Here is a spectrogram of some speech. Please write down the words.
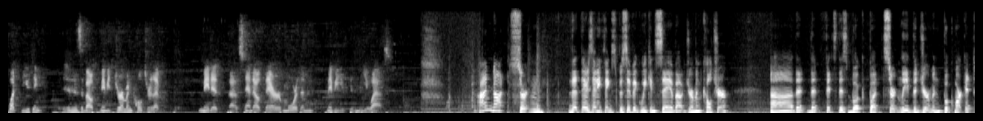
What do you think it is about maybe German culture that made it uh, stand out there more than maybe in the U.S.? I'm not certain that there's anything specific we can say about German culture uh, that that fits this book, but certainly the German book market.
